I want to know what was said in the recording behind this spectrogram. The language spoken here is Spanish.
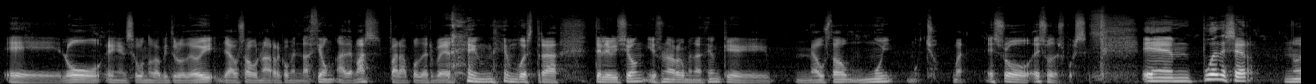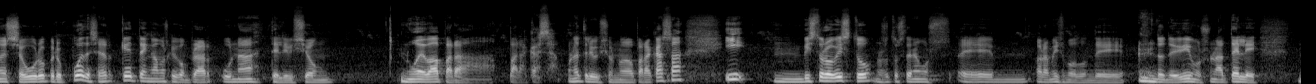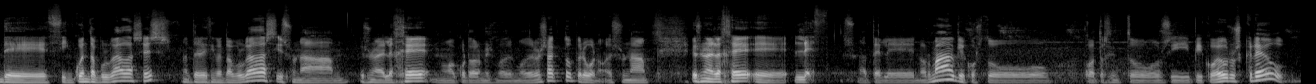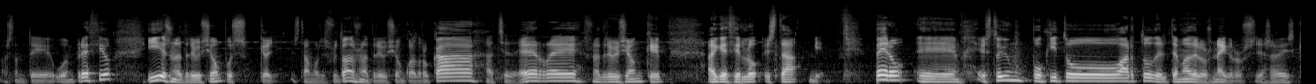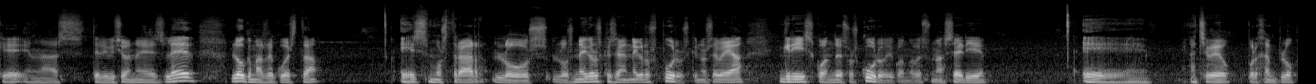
Eh, luego, en el segundo capítulo de hoy, ya os hago una recomendación, además, para poder ver en, vuestra televisión. Y es una recomendación que me ha gustado muy mucho. Bueno, eso, eso después. Em, puede ser, no es seguro, pero puede ser que tengamos que comprar una televisión nueva para, para casa. Una televisión nueva para casa y visto lo visto, nosotros tenemos eh, ahora mismo donde, donde vivimos una tele de 50 pulgadas, es una tele de 50 pulgadas y es una, es una LG, no me acuerdo ahora mismo del modelo exacto, pero bueno, es una, es una LG eh, LED. Es una tele normal que costó 400 y pico euros, creo, bastante buen precio. Y es una televisión, pues, que hoy estamos disfrutando. Es una televisión 4K, HDR, es una televisión que, hay que decirlo, está bien. Pero eh, estoy un poquito harto del tema de los negros. Ya sabéis que en las televisiones LED lo que más le cuesta es mostrar los, los negros que sean negros puros, que no se vea gris cuando es oscuro y cuando ves una serie eh, HBO, por ejemplo,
